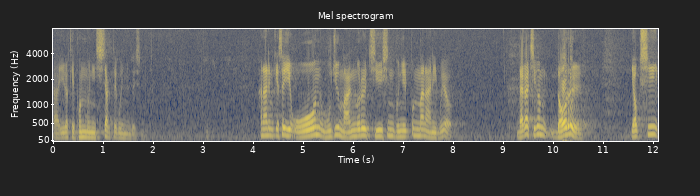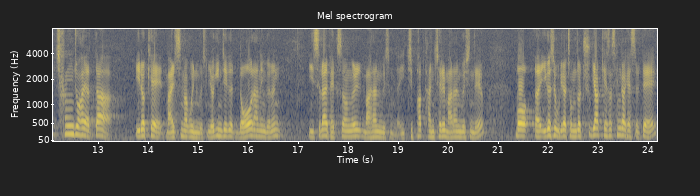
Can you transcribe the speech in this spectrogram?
아, 이렇게 본문이 시작되고 있는 것입니다. 하나님께서 이 온 우주 만물을 지으신 분일 뿐만 아니고요. 내가 지금 너를 역시 창조하였다 이렇게 말씀하고 있는 것입니다. 여기 이제 그 너라는 것은 이스라엘 백성을 말하는 것입니다. 이 집합 단체를 말하는 것인데요. 뭐 어, 이것을 우리가 좀 더 축약해서 생각했을 때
